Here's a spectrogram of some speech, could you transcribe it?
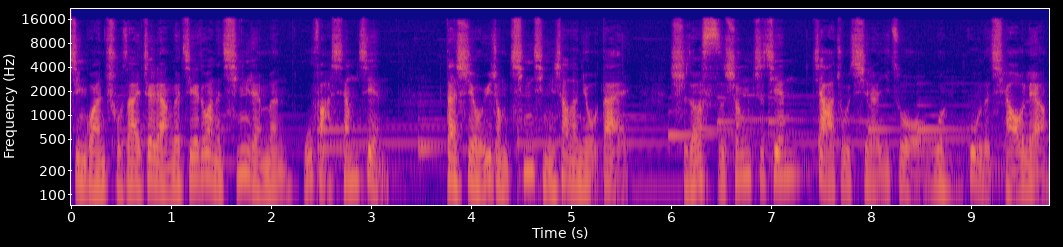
尽管处在这两个阶段的亲人们无法相见。但是有一种亲情上的纽带，使得死生之间架筑起了一座稳固的桥梁。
